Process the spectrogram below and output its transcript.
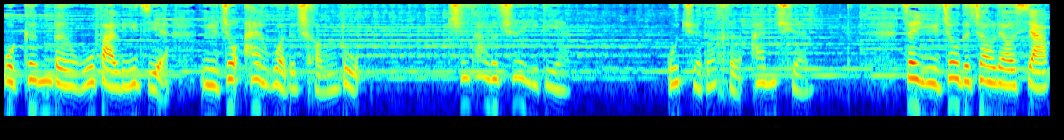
我根本无法理解宇宙爱我的程度。知道了这一点，我觉得很安全。在宇宙的照料下，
